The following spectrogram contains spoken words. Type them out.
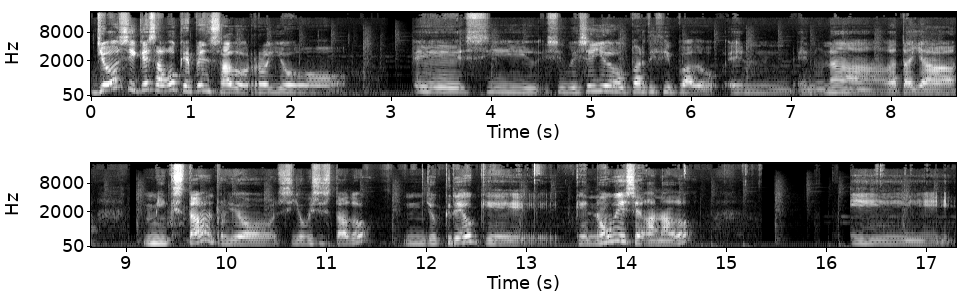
Yo sí que es algo que he pensado, rollo. eh, si, si hubiese yo participado en, en una batalla mixta, rollo, si yo hubiese estado, yo creo que, que no hubiese ganado. Y,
